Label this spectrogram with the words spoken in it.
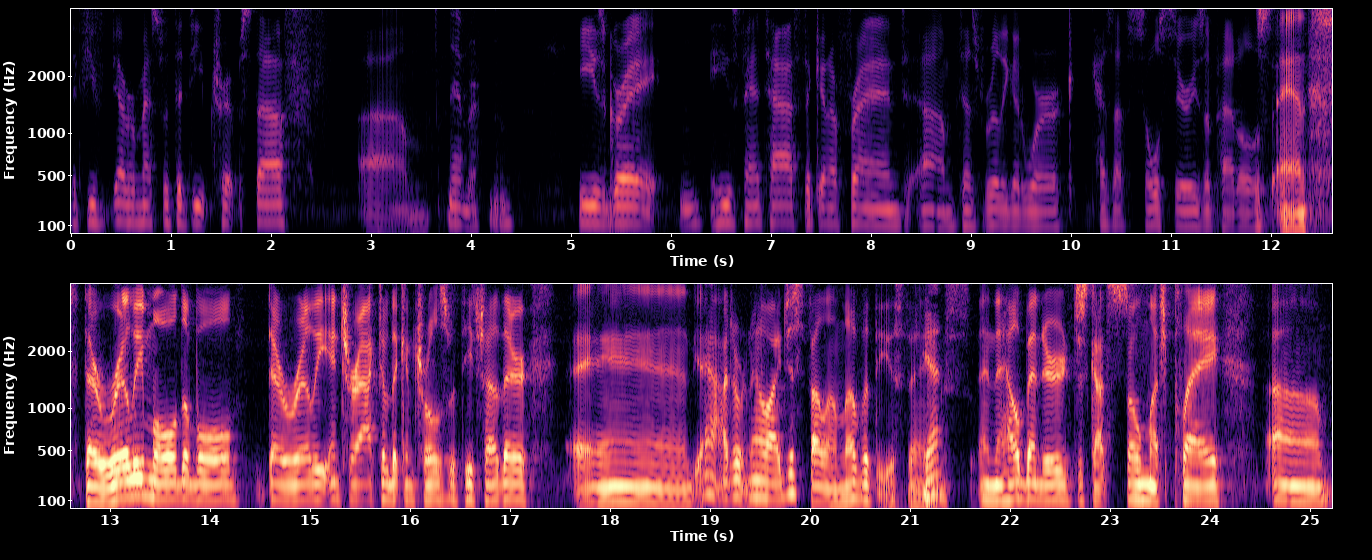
if you've ever messed with the deep trip stuff, Never. No. he's great. He's fantastic and a friend. Um, does really good work. Has a whole series of pedals, and they're really moldable. They're really interactive. The controls with each other, and yeah, I don't know. I just fell in love with these things. Yeah. And the Hellbender just got so much play um,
